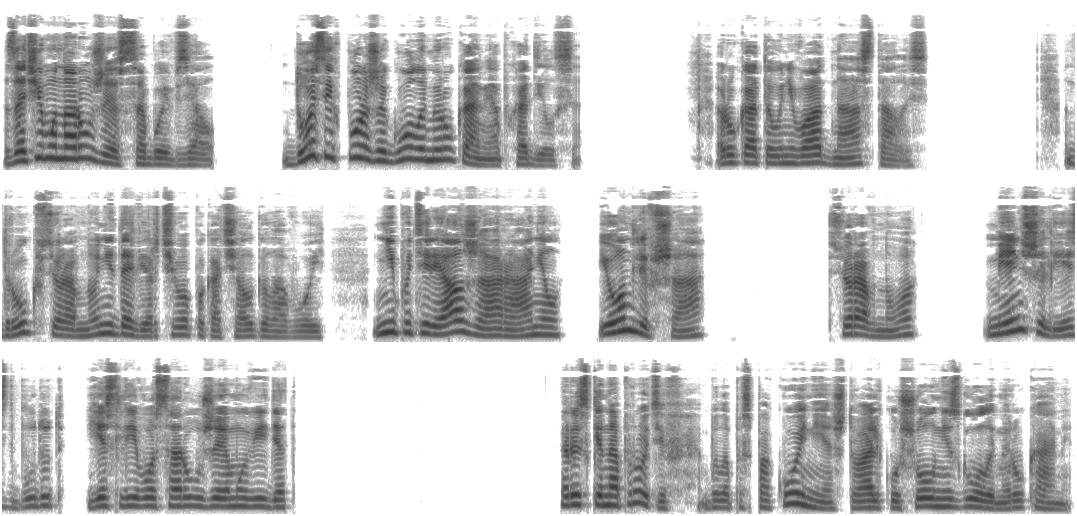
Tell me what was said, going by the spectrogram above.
Зачем он оружие с собой взял? До сих пор же голыми руками обходился. Рука-то у него одна осталась. Друг все равно недоверчиво покачал головой. Не потерял же, а ранил. И он левша. Все равно. Меньше лезть будут, если его с оружием увидят. Рыске, напротив, было поспокойнее, что Альк ушел не с голыми руками.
